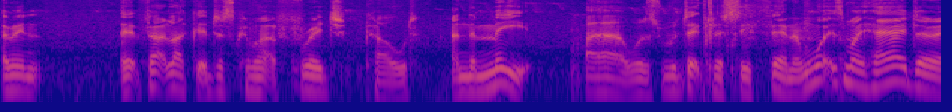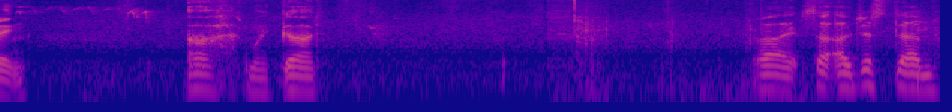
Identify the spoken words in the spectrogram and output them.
I mean, it felt like it just come out of fridge cold. And the meat uh, was ridiculously thin. And what is my hair doing? Oh my god. Right, so I've just um,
